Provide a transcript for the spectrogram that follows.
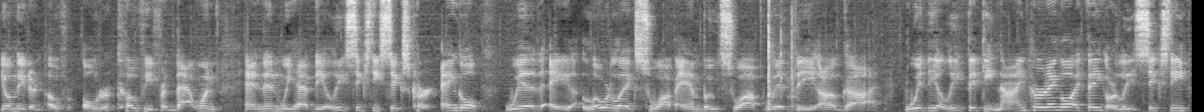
you'll need an older Kofi for that one. And then we have the Elite 66 Kurt Angle with a lower leg swap and boot swap with the, oh god, with the Elite 59 Kurt Angle, I think, or Elite 60.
